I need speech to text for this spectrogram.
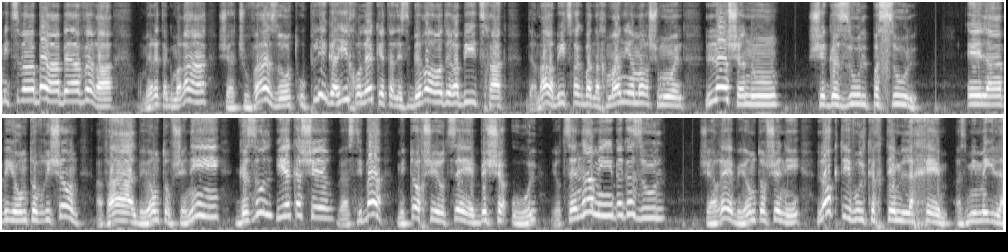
מצווה הבאה בעבירה. אומרת הגמרא שהתשובה הזאת ופליגה היא חולקת על הסברו דרבי יצחק. דאמר רבי יצחק בן נחמני אמר שמואל, לא שנו שגזול פסול. אלא ביום טוב ראשון, אבל ביום טוב שני, גזול יהיה כשר. והסיבה, מתוך שיוצא בשאול, יוצא נמי בגזול. שהרי ביום טוב שני לא כתיבו לקחתם לכם, אז ממילא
